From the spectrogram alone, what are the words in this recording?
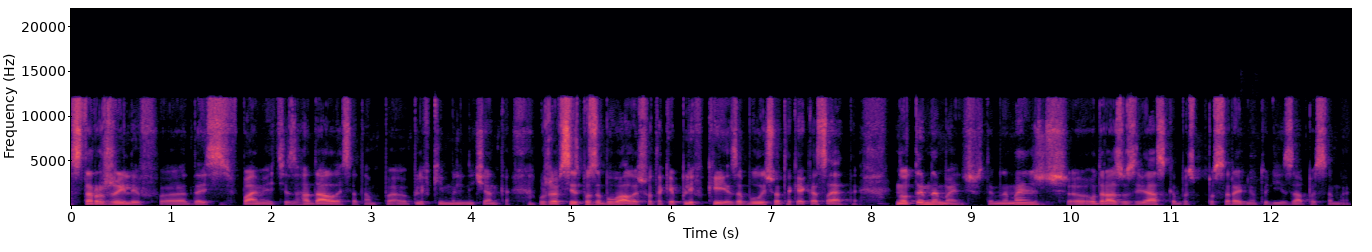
старожилів е, десь в пам'яті згадалися, там плівки Мельниченка. Уже всі позабували, що таке плівки, забули, що таке касети. Ну, тим не менш, тим не менш, е, одразу зв'язка безпосередньо тоді записами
